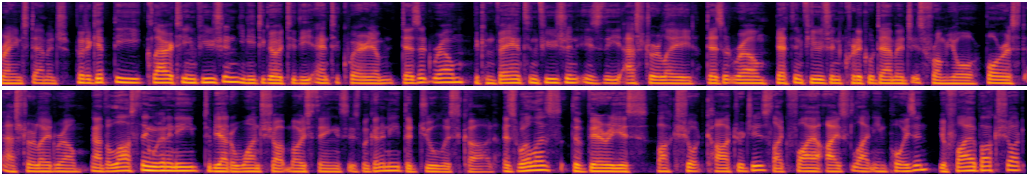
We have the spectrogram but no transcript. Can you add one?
range damage. But to get the clarity infusion, you need to go to the Antiquarium Desert Realm. The conveyance infusion is the Astrolabe Desert Realm. Death infusion, critical damage is from your Forest Astrolabe Realm. Now, the last thing we're going to need to be able to one shot most things is we're going to need the Duelist card, as well as the various buckshot cartridges like Fire, Ice, Lightning, Poison. Your Fire Buckshot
